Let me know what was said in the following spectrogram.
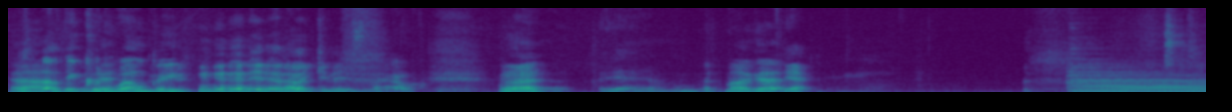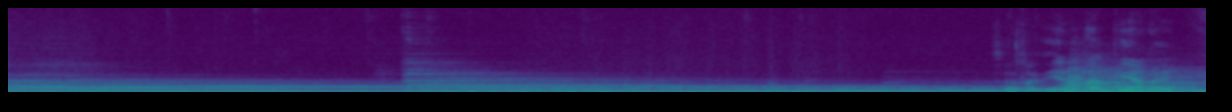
Ah, it could okay. well be. yeah, like it is now. Right. Yeah. My go. Yeah. Sounds like the end of that piano.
